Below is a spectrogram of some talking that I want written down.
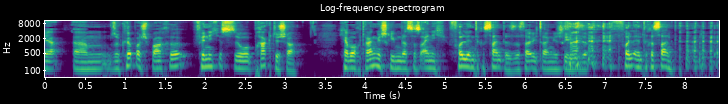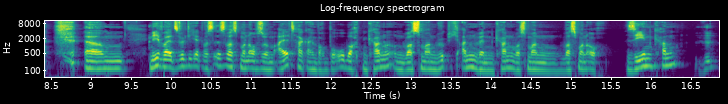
Ja, ähm, so Körpersprache finde ich ist so praktischer. Ich habe auch dran geschrieben, dass das eigentlich voll interessant ist. Das habe ich dran geschrieben. So, voll interessant. ähm, nee, weil es wirklich etwas ist, was man auch so im Alltag einfach beobachten kann und was man wirklich anwenden kann, was man, was man auch sehen kann. Mhm.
